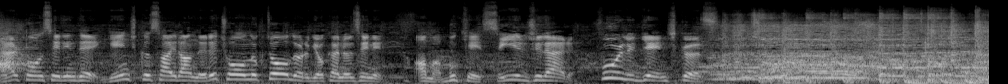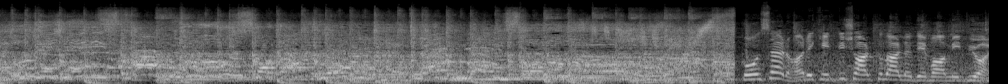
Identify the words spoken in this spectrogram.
Her konserinde genç kız hayranları çoğunlukta olur Gökhan Özen'in. Ama bu kez seyirciler full genç kız. Konser hareketli şarkılarla devam ediyor.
